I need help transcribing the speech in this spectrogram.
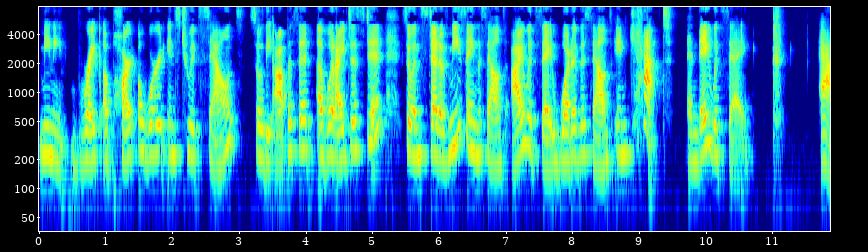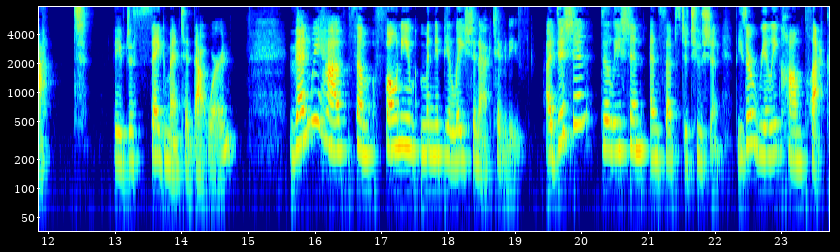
meaning break apart a word into its sounds. So the opposite of what I just did. So instead of me saying the sounds, I would say, what are the sounds in cat? And they would say k, a, t, They've just segmented that word. Then we have some phoneme manipulation activities addition, deletion, and substitution. These are really complex.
